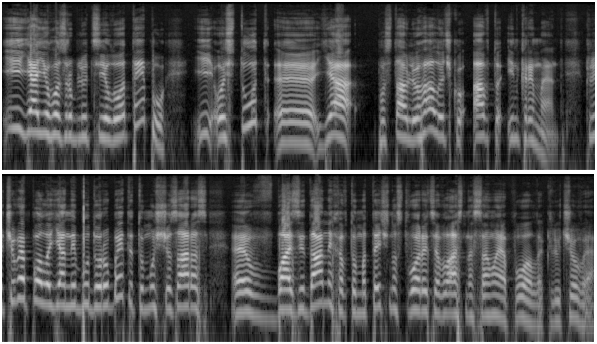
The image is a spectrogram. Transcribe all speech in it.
І я його зроблю цілого типу. І ось тут е, я поставлю галочку автоінкремент. Ключове поле я не буду робити, тому що зараз е, в базі даних автоматично створиться власне саме поле ключове.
